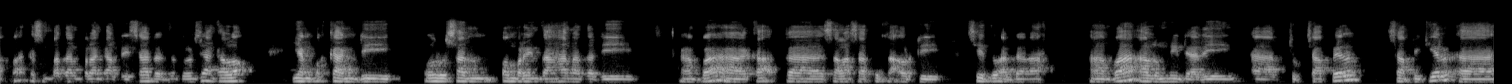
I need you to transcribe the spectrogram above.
apa kesempatan perangkat desa dan seterusnya kalau yang pegang di urusan pemerintahan atau di apa ke, ke salah satu kaur di situ adalah apa alumni dari uh, Dukcapil saya pikir uh,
